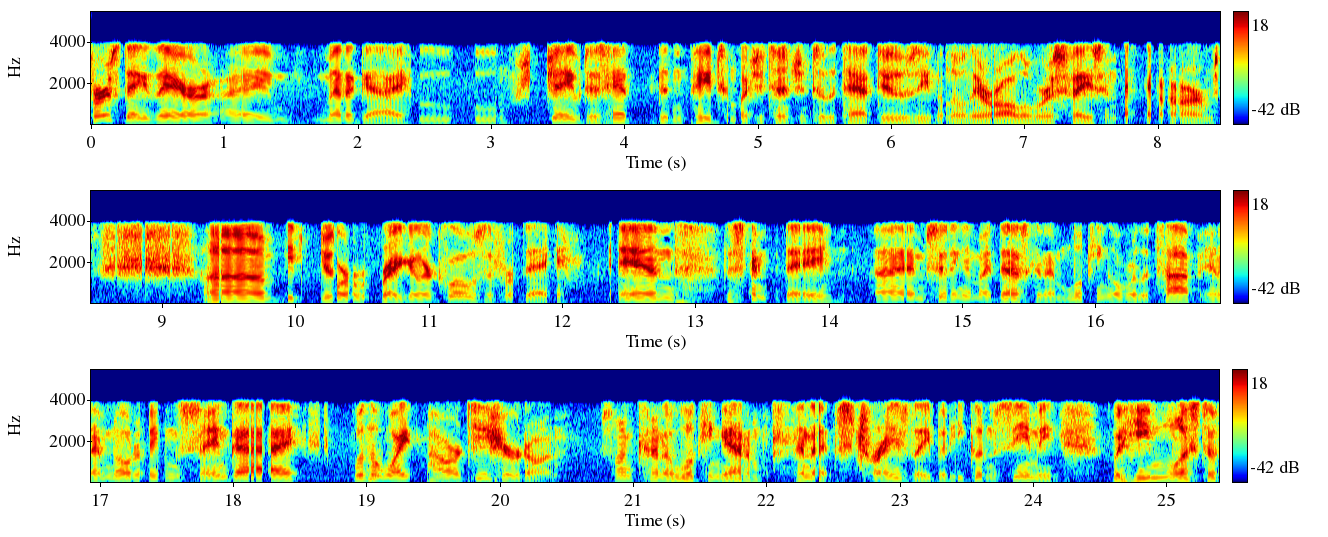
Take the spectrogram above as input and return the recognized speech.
first day there, I met a guy who, who shaved his head, didn't pay too much attention to the tattoos, even though they were all over his face and arms. Um, he just wore regular clothes the first day, and the second day, I'm sitting at my desk and I'm looking over the top, and I'm noticing the same guy with a white power T-shirt on. So I'm kind of looking at him kind of strangely, but he couldn't see me. But he must have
